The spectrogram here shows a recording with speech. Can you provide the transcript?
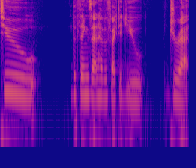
to the things that have affected you dra-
